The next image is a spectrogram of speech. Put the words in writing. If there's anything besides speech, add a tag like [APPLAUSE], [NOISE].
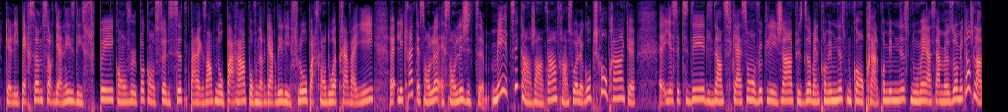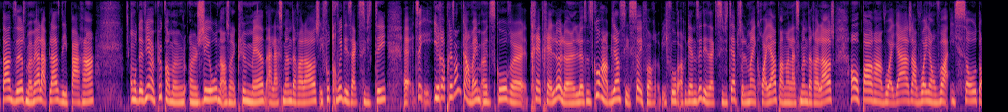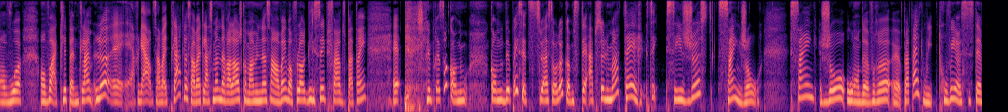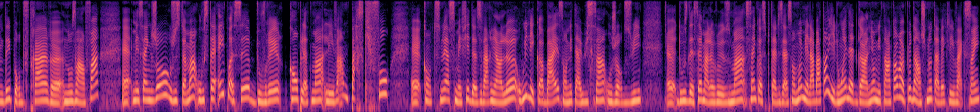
que les personnes s'organisent des soupers, qu'on veut pas qu'on sollicite, par exemple, nos parents pour venir regarder les flots parce qu'on doit travailler. Euh, les craintes, elles sont là, elles sont légitimes. Mais, tu sais, quand j'entends François Legault, puis je comprends que euh, il y a cette idée de l'identification, on veut que les gens puissent dire, ben le premier ministre nous comprend, le premier ministre nous met à sa mesure. Mais quand je l'entends dire, je me mets à la place des parents on devient un peu comme un, géo dans un club med à la semaine de relâche. Il faut trouver des activités. Euh, il représente quand même un discours euh, très, très là, Le, discours ambiant, c'est ça. Il faut, il faut organiser des activités absolument incroyables pendant la semaine de relâche. On part en voyage. À voyons, on va à Issaute, on va, on va à Clip and Climb. Là, eh, eh, regarde, ça va être plate. Là, ça va être la semaine de relâche comme en 1920. Il va falloir glisser puis faire du patin. [LAUGHS] J'ai l'impression qu'on nous, qu'on nous dépeint cette situation-là comme si c'était absolument terrible. C'est juste cinq jours cinq jours où on devra euh, peut-être, oui, trouver un système D pour distraire euh, nos enfants, euh, mais cinq jours justement où c'était impossible d'ouvrir complètement les vannes parce qu'il faut continuer à se méfier de ce variant-là. Oui, les cas baissent. On est à 800 aujourd'hui, 12 décès malheureusement, 5 hospitalisations de moins, mais la bataille est loin d'être gagnée. On est encore un peu dans le chenoute avec les vaccins.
